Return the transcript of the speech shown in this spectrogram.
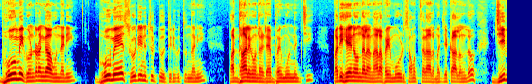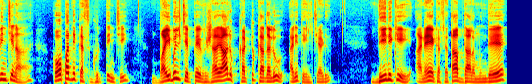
భూమి గుండ్రంగా ఉందని భూమే సూర్యుని చుట్టూ తిరుగుతుందని పద్నాలుగు వందల డెబ్భై మూడు నుంచి పదిహేను వందల నలభై మూడు సంవత్సరాల మధ్యకాలంలో జీవించిన కోపర్నికస్ గుర్తించి బైబిల్ చెప్పే విషయాలు కట్టుకథలు అని తేల్చాడు. దీనికి అనేక శతాబ్దాల ముందే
